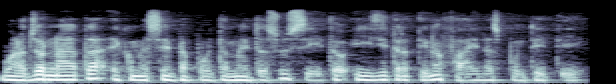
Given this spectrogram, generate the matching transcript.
Buona giornata e come sempre appuntamento sul sito easy-finance.it.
